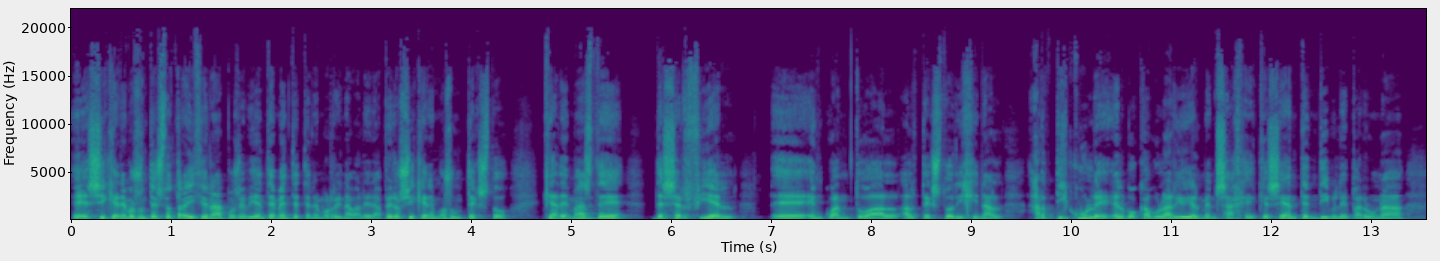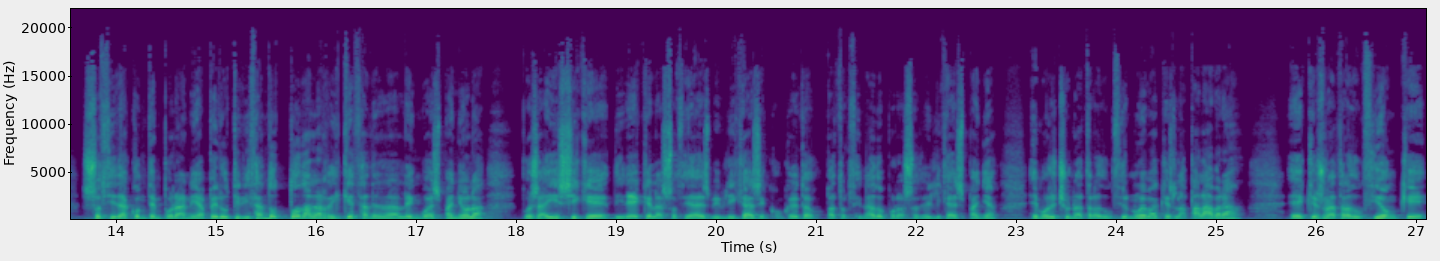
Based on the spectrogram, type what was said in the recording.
Eh, si queremos un texto tradicional, pues evidentemente tenemos Reina Valera. Pero si queremos un texto que además de, de ser fiel eh, en cuanto al, texto original, articule el vocabulario y el mensaje que sea entendible para una sociedad contemporánea, pero utilizando toda la riqueza de la lengua española, pues ahí sí que diré que las sociedades bíblicas, en concreto patrocinado por la Sociedad Bíblica de España, hemos hecho una traducción nueva, que es la palabra, eh, que es una traducción que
